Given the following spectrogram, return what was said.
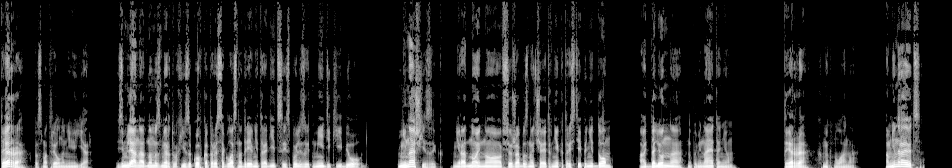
Терра?» — посмотрел на нее Яр. «Земля на одном из мертвых языков, который, согласно древней традиции, используют медики и биологи. Не наш язык, не родной, но все же обозначает в некоторой степени дом, а отдаленно напоминает о нем». «Терра?» — хмыкнула она. «А мне нравится.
